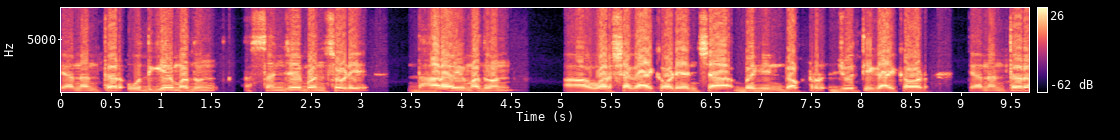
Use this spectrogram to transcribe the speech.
त्यानंतर उदगीर मधून संजय बनसोडे धारावी मधून वर्षा गायकवाड यांच्या बहीण डॉक्टर ज्योती गायकवाड त्यानंतर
